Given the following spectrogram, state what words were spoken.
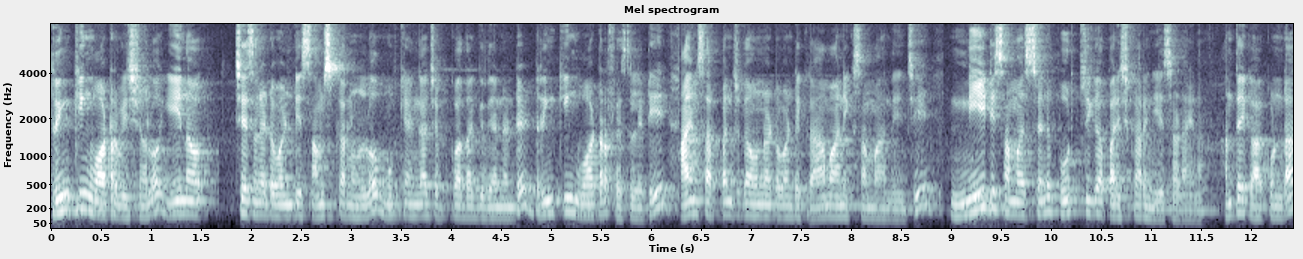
డ్రింకింగ్ వాటర్ విషయంలో ఈయన చేసినటువంటి సంస్కరణలో ముఖ్యంగా చెప్పుకోదగ్గది ఏంటంటే డ్రింకింగ్ వాటర్ ఫెసిలిటీ. ఆయన సర్పంచ్గా ఉన్నటువంటి గ్రామానికి సంబంధించి నీటి సమస్యను పూర్తిగా పరిష్కారం చేశాడు ఆయన. అంతేకాకుండా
